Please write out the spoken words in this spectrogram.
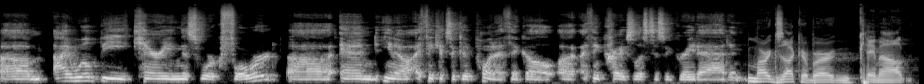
Um, I will be carrying this work forward, uh, and you know, I think it's a good point. I think I'll. Uh, I think Craigslist is a great ad. And Mark Zuckerberg came out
